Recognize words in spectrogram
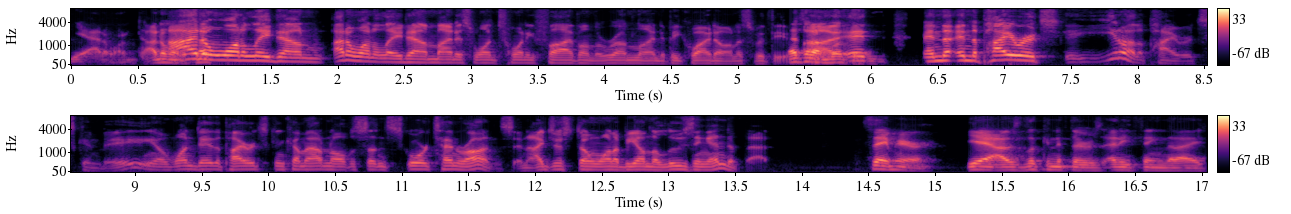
yeah, I don't want. To, I don't. Want to I don't want to lay down. I don't want to lay down minus one twenty five on the run line. To be quite honest with you, that's what I'm uh, and, and the and the Pirates. You know how the Pirates can be. You know, one day the Pirates can come out and all of a sudden score ten runs, and I just don't want to be on the losing end of that. Same here. Yeah, I was looking if there's anything that I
